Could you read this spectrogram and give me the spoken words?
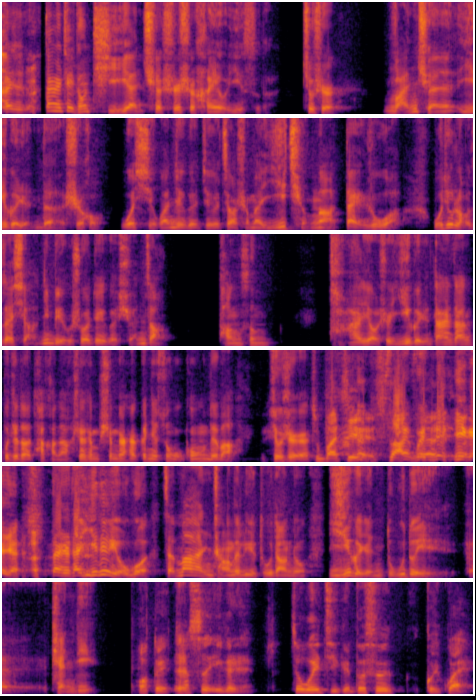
哎，但是这种体验确实是很有意思的。就是完全一个人的时候，我喜欢这个这个叫什么移情啊、代入啊，我就老在想，你比如说这个玄奘、唐僧，他要是一个人，当然咱不知道他可能身身边还跟着孙悟空，对吧？就是猪八戒哎，不是一个人，但是他一定有过在漫长的旅途当中，一个人独对呃天地，哦，对，他是一个人，周围几个都是鬼怪。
